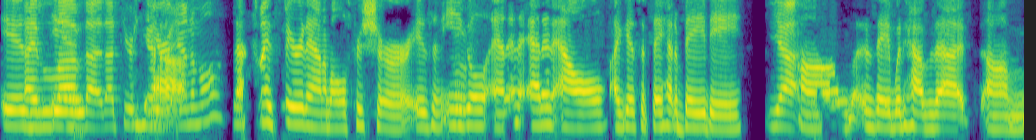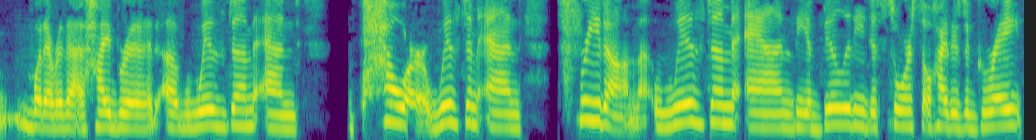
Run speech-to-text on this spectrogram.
is, I love is- that. That's your spirit Yeah. animal. That's my spirit animal for sure is an eagle and an, and an owl. I guess if they had a baby, Yeah. um, they would have that, um, whatever that hybrid of wisdom and power, wisdom and freedom, wisdom and the ability to soar so high. There's a great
